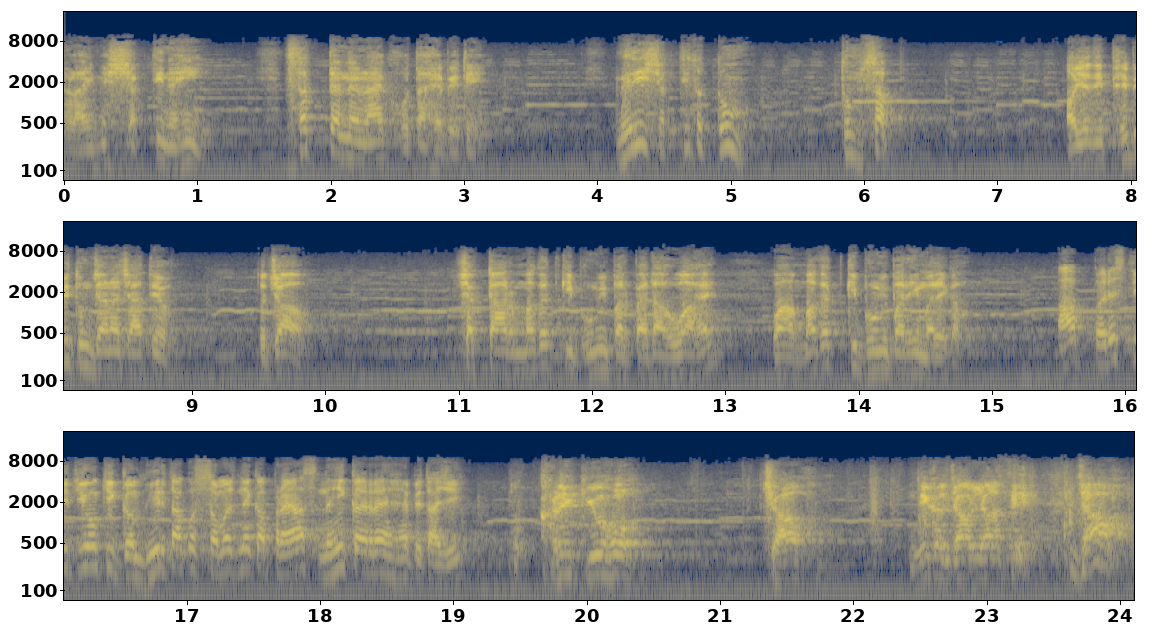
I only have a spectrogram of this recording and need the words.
लड़ाई में शक्ति नहीं सत्य निर्णायक होता है बेटे। मेरी शक्ति तो तुम तुम सब। और यदि फिर भी तुम जाना चाहते हो तो जाओ। शक्तार मगध की भूमि पर पैदा हुआ है वहाँ मगध की भूमि पर ही मरेगा। आप परिस्थितियों की गंभीरता को समझने का प्रयास नहीं कर रहे हैं पिताजी। तो खड़े क्यों हो? जाओ निकल जाओ यहाँ से। जाओ।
